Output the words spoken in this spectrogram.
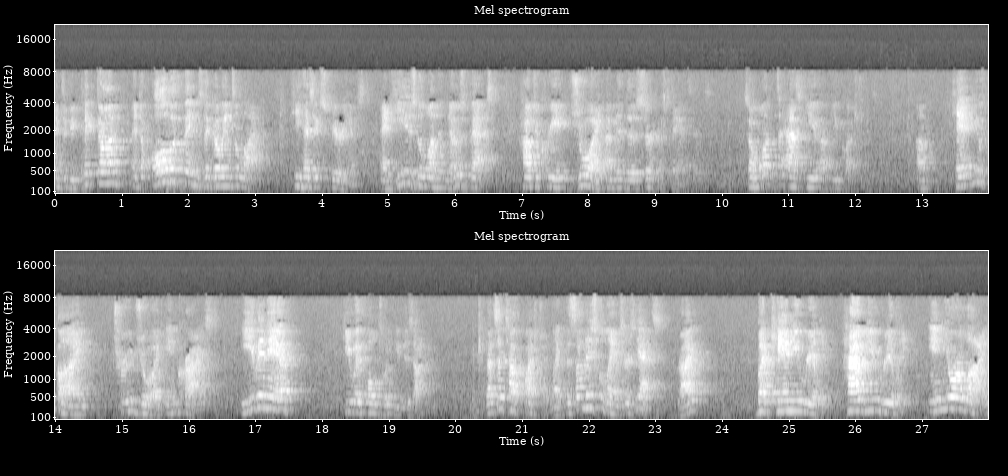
and to be picked on and to all the things that go into life. He has experienced. And He is the one that knows best how to create joy amid those circumstances. So I want to ask you a few questions. Um, can you find true joy in Christ even if he withholds what you desire? That's a tough question. Like the Sunday school answer is yes, right? But can you really? Have you really? In your life,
